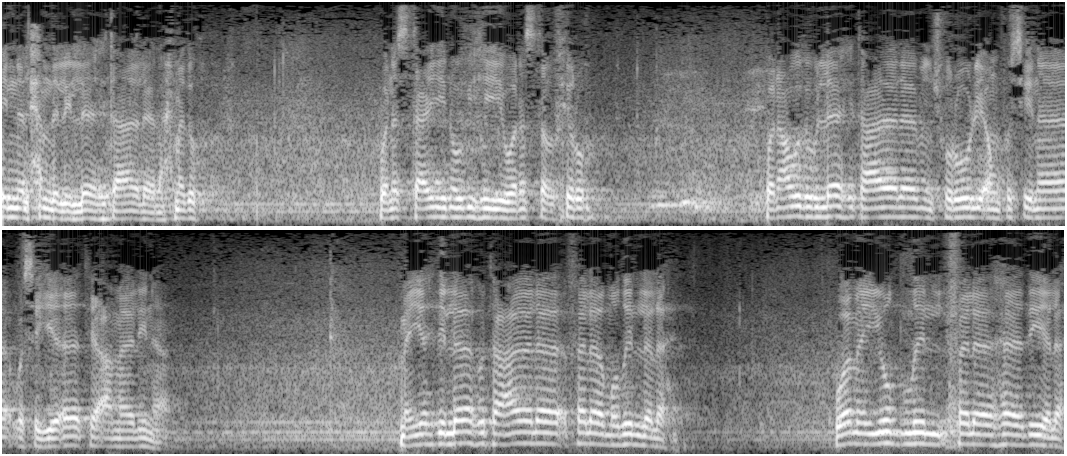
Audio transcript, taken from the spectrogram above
إن الحمد لله تعالى نحمده ونستعين به ونستغفره ونعوذ بالله تعالى من شرور أنفسنا وسيئات أعمالنا. من يهد الله تعالى فلا مضل له ومن يضلل فلا هادي له.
